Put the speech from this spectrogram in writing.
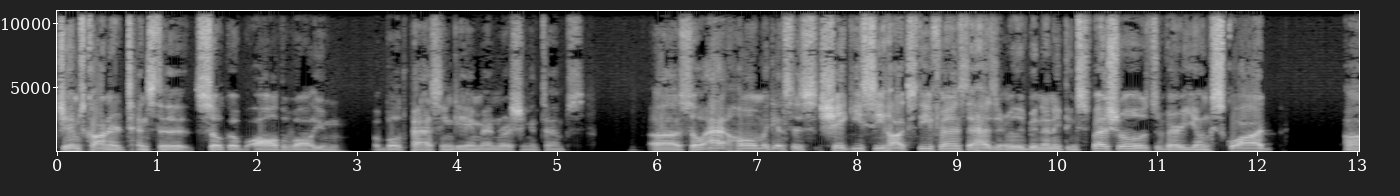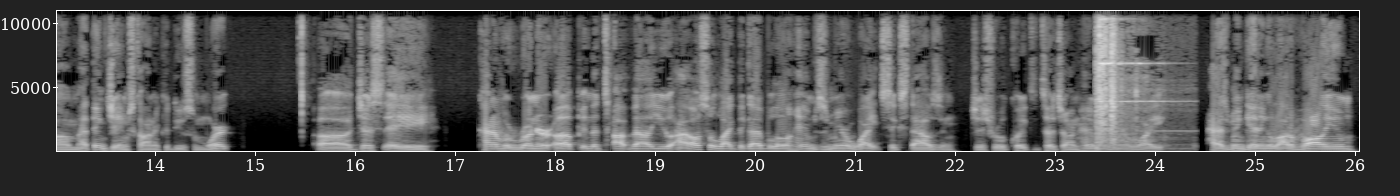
James Conner tends to soak up all the volume of both passing game and rushing attempts. Uh, so at home against this shaky Seahawks defense that hasn't really been anything special. It's a very young squad. Um, I think James Conner could do some work. Uh, just a kind of a runner up in the top value. I also like the guy below him, Zamir White, 6,000. Just real quick to touch on him. Zamir White has been getting a lot of volume.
